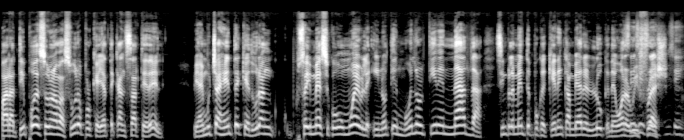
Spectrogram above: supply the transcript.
para ti puede ser una basura porque ya te cansaste de él. Y hay mucha gente que duran seis meses con un mueble y no tiene mueble, no tiene nada. Simplemente porque quieren cambiar el look. They want to Sí, sí, sí, refresh. sí.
